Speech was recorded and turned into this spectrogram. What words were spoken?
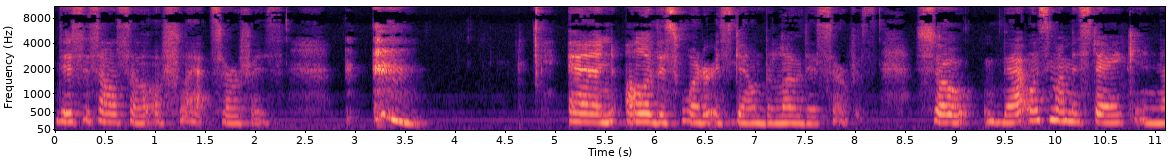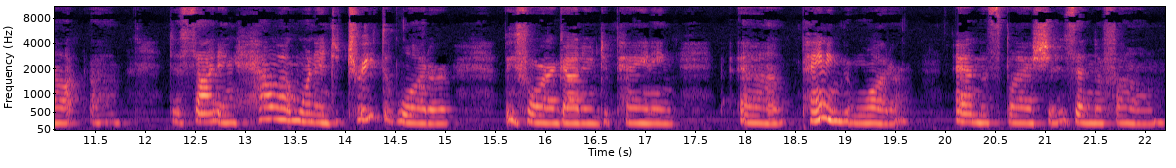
This is also a flat surface. and all of this water is down below this surface. So that was my mistake in not uh, deciding how I wanted to treat the water before I got into painting, uh, painting the water and the splashes and the foam.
